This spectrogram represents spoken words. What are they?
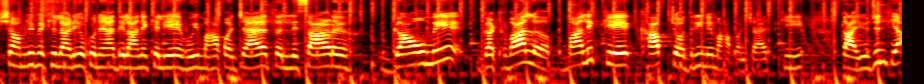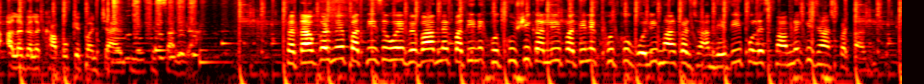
शामली में खिलाड़ियों को न्याय दिलाने के लिए हुई महापंचायत लिसाड़ गाँव में गठवाल मालिक के खाप चौधरी ने महापंचायत की का आयोजन किया। अलग अलग खापों के पंचायत में हिस्सा लिया। प्रतापगढ़ में पत्नी से हुए विवाद में पति ने खुदकुशी कर ली। पति ने खुद को गोली मारकर जान दे दी। पुलिस मामले की जाँच पड़ताल में जुटी।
